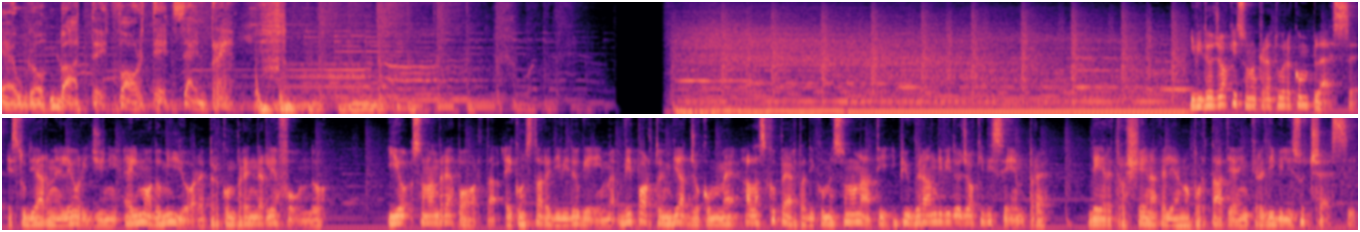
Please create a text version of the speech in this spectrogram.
euro batte forte sempre. I videogiochi sono creature complesse e studiarne le origini è il modo migliore per comprenderli a fondo. Io sono Andrea Porta e con Storie di Videogame vi porto in viaggio con me alla scoperta di come sono nati i più grandi videogiochi di sempre, dei retroscena che li hanno portati a incredibili successi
